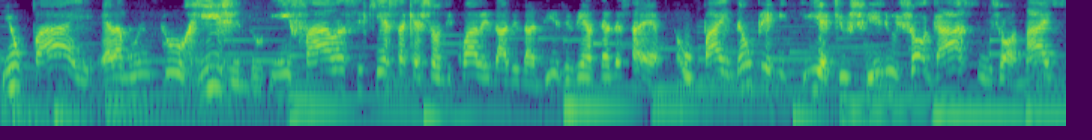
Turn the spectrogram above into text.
E o pai era muito rígido e fala-se que essa questão de qualidade da Disney vem até dessa época. O pai não permitia que os filhos jogassem jornais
